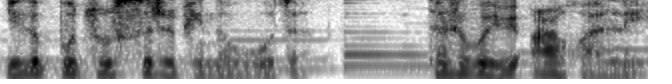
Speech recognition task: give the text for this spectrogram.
一个不足四十平的屋子，但是位于二环里，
